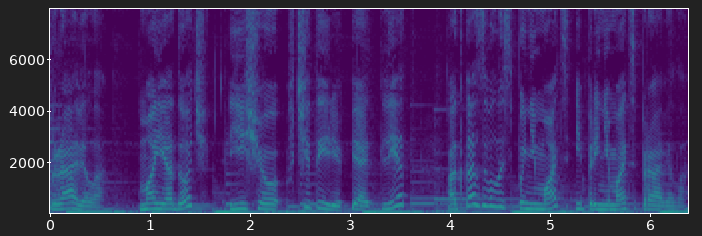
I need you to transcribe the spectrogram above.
Правила. Моя дочь еще в 4-5 лет отказывалась понимать и принимать правила.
